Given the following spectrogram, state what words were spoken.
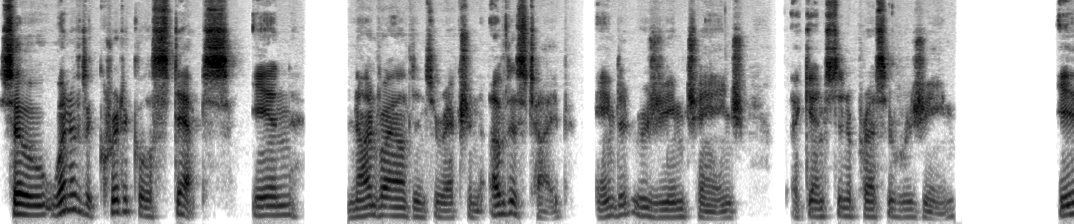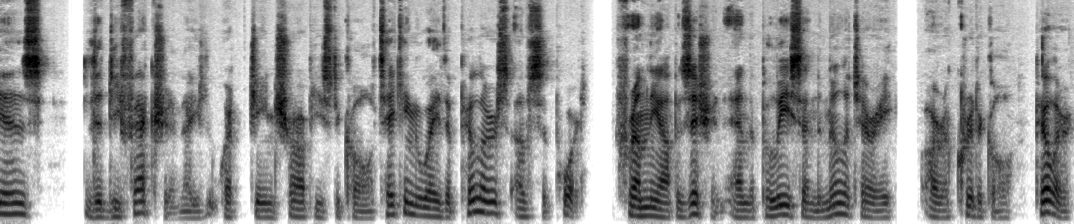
So, one of the critical steps in nonviolent insurrection of this type, aimed at regime change against an oppressive regime, is the defection, what Gene Sharp used to call taking away the pillars of support from the opposition. And the police and the military are a critical pillar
